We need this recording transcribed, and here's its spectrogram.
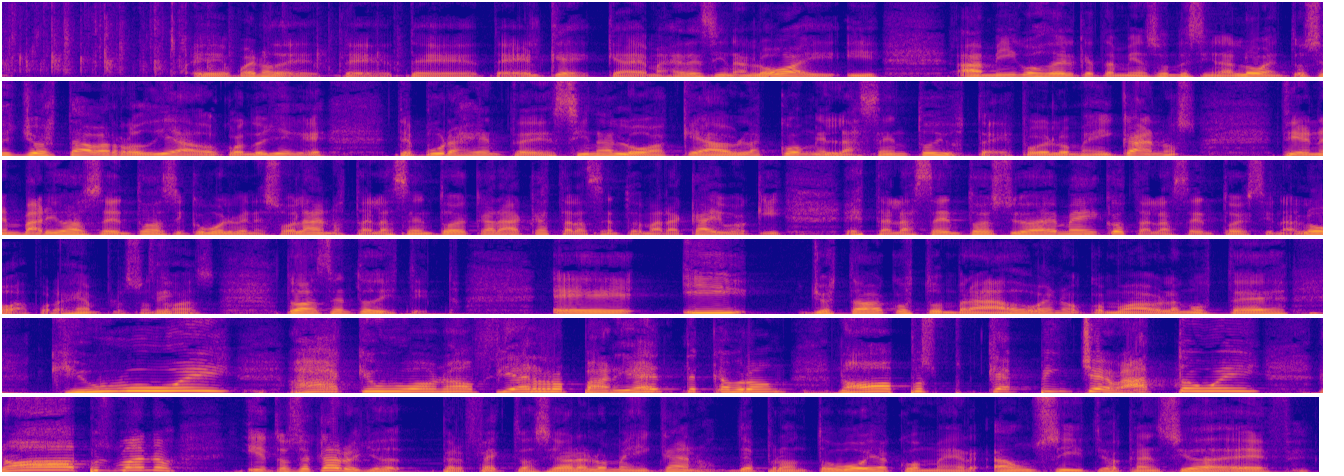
eh, bueno, de, de- de- de él que, que además es de Sinaloa y, y amigos de él que también son de Sinaloa. Entonces yo estaba rodeado cuando llegué de pura gente de Sinaloa que habla con el acento de ustedes, porque los mexicanos tienen varios acentos, así como el venezolano. Está el acento de Caracas, está el acento de Maracaibo. Aquí está el acento de Ciudad de México, está el acento de Sinaloa, por ejemplo. Son Sí. dos, dos acentos distintos. Eh, y yo estaba acostumbrado, bueno, como hablan ustedes, ¿qué hubo, güey? Ah, ¿qué hubo? No, fierro pariente, cabrón. No, pues, qué pinche vato, güey. No, pues, bueno. Y entonces, claro, yo, perfecto, así ahora los mexicanos. De pronto voy a comer a un sitio acá en Ciudad de F.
